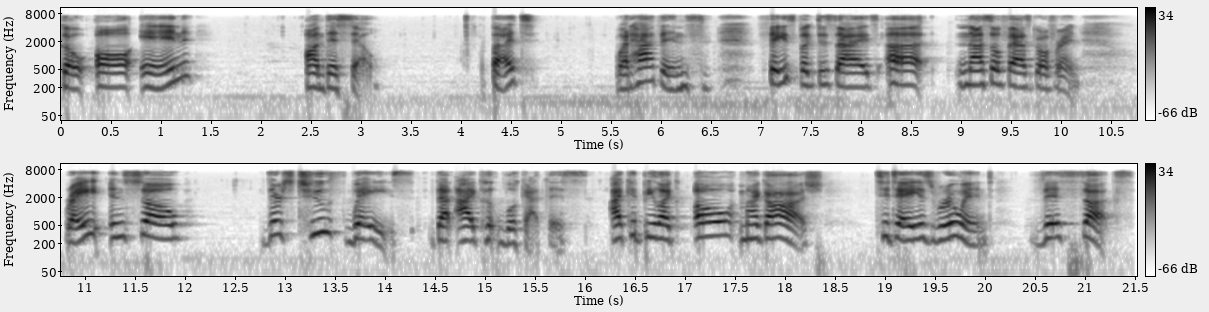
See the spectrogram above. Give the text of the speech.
go all in on this sale. But what happens? Facebook decides, uh, not so fast, girlfriend, right? And so there's two ways that I could look at this. I could be like, oh my gosh, today is ruined. This sucks.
